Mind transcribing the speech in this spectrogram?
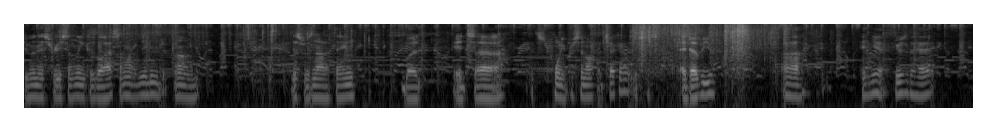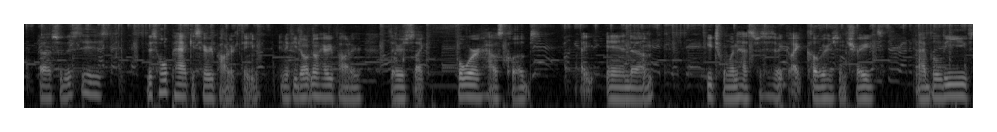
doing this recently because the last time I ordered, um, this was not a thing. But it's uh, it's 20% off at checkout, which is a W. Uh, and yeah, here's the hat. Uh, so this is this whole pack is Harry Potter themed, and if you don't know Harry Potter, there's like four house clubs, like and um, each one has specific like colors and traits. And I believe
